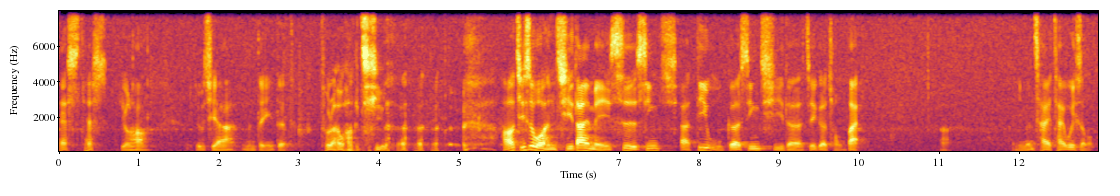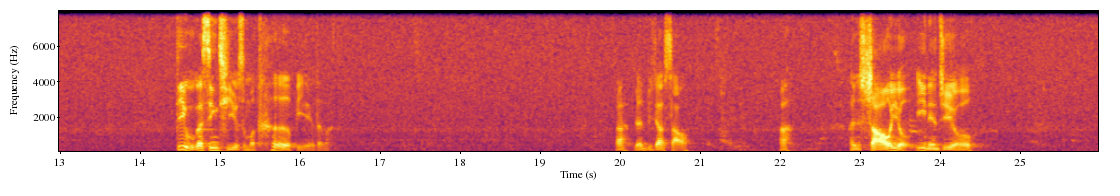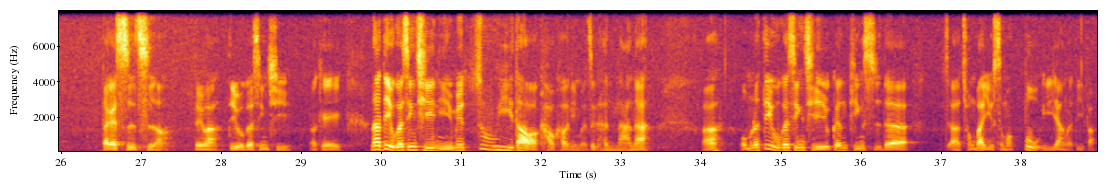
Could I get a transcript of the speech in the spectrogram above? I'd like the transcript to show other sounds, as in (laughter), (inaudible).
test test 有了哈，对不起啊，你们等一等，突然忘记了。(laughs) 好，其实我很期待每一次星期啊第五个星期的这个崇拜，啊，你们猜猜为什么？第五个星期有什么特别的吗？啊，人比较少，啊，很少有，一年只有大概四次啊，对吗？第五个星期，OK。那第五个星期你有没有注意到啊？考考你们，这个很难呐，啊，我们的第五个星期跟平时的呃崇拜有什么不一样的地方？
